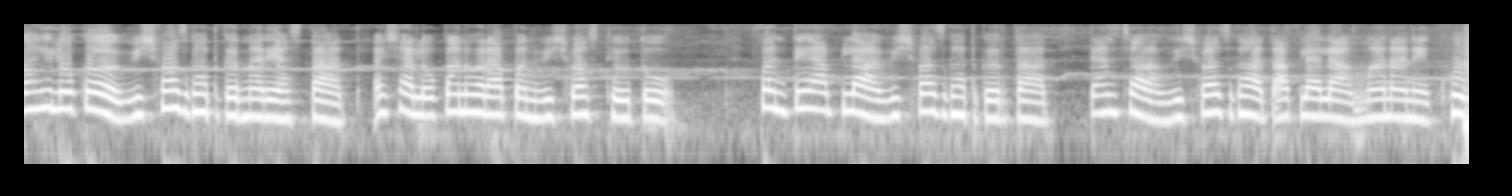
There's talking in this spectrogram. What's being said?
काही लोक विश्वासघात करणारे असतात. अशा लोकांवर आपण विश्वास ठेवतो. पण ते आपला विश्वासघात करतात. त्यांचा विश्वासघात आपल्याला मानाने खूप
